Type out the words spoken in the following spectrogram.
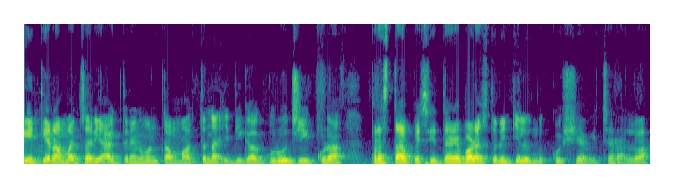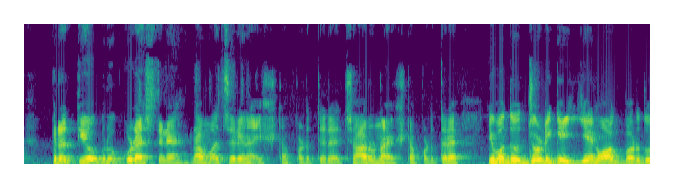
ರೀತಿ ರಾಮಾಚಾರಿ ಆಗ್ತಾನೆ ಅನ್ನುವಂಥ ಮಾತನ್ನ ಇದೀಗ ಗುರೂಜಿ ಕೂಡ ಪ್ರಸ್ತಾಪಿಸಿದ್ದಾರೆ. ಬಹಳಷ್ಟು ರೀತಿಯಲ್ಲಿ ಒಂದು ಖುಷಿಯ ವಿಚಾರ ಅಲ್ವಾ? ಪ್ರತಿಯೊಬ್ಬರು ಕೂಡ ಅಷ್ಟೇ ರಾಮಾಚಾರ್ಯನ ಇಷ್ಟಪಡ್ತಾರೆ, ಚಾರುನ ಇಷ್ಟಪಡ್ತಾರೆ ಈ ಒಂದು ಜೋಡಿಗೆ ಏನೂ ಆಗಬಾರ್ದು.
